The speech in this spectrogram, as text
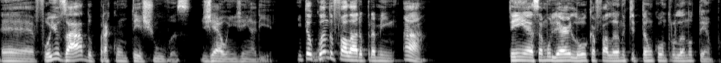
é, foi usado para conter chuvas, geoengenharia. Então, quando falaram para mim, ah, tem essa mulher louca falando que estão controlando o tempo.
